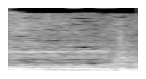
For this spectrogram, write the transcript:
por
